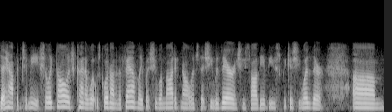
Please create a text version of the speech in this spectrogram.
that happened to me. She'll acknowledge kind of what was going on in the family, but she will not acknowledge that she was there and she saw the abuse because she was there. Um,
